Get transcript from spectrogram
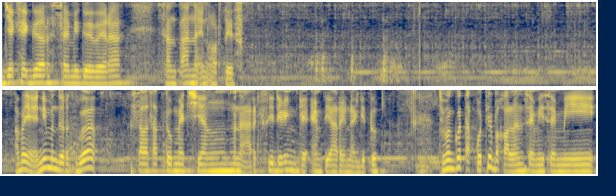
Jack Hager, Sammy Guevara, Santana, and Ortiz. Apa ya? Ini menurut gue salah satu match yang menarik sih dia kan kayak MT Arena gitu cuma gue takutnya bakalan semi semi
